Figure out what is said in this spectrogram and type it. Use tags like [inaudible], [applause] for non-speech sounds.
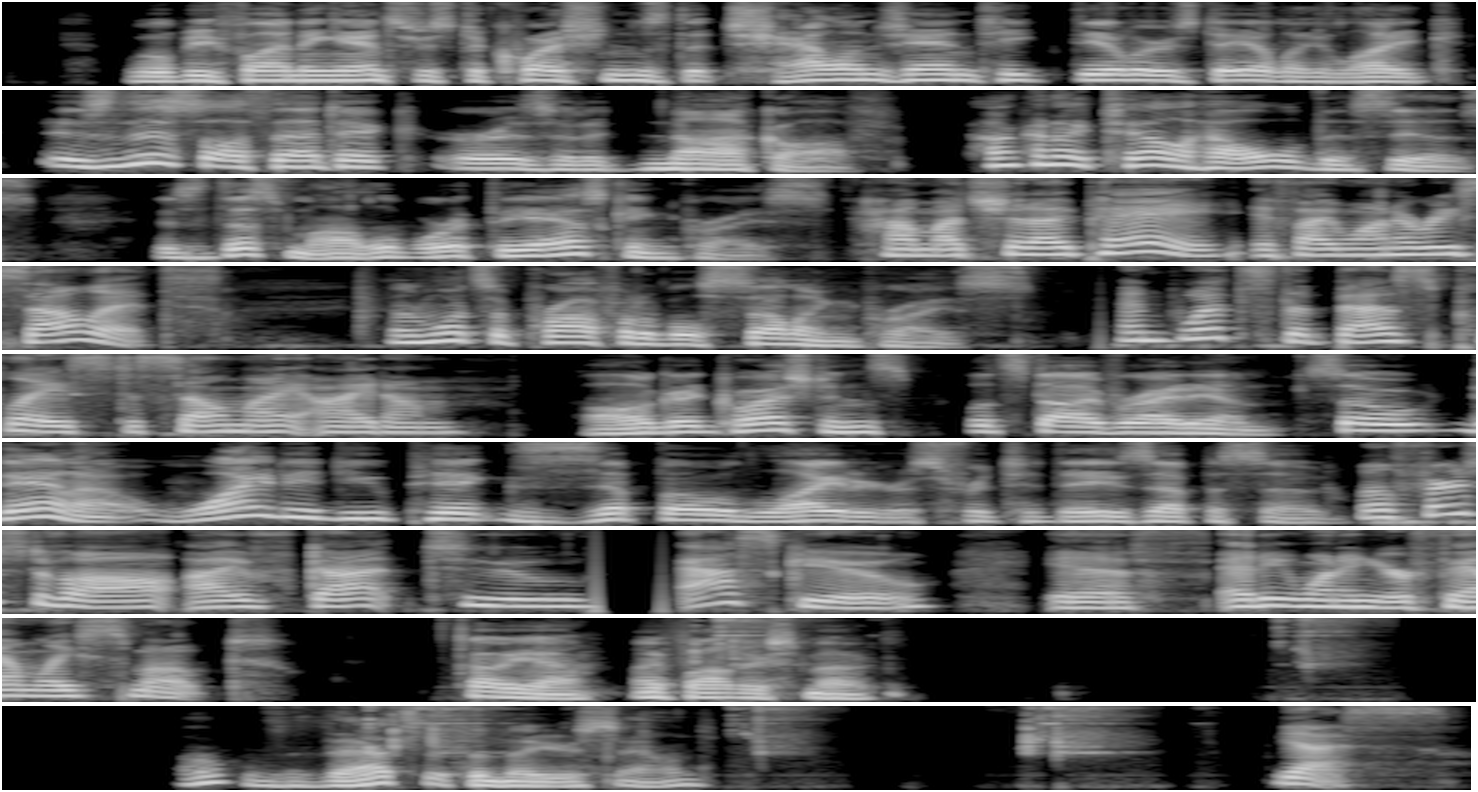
We'll be finding answers to questions that challenge antique dealers daily, like Is this authentic or is it a knockoff? How can I tell how old this is? Is this model worth the asking price? How much should I pay if I want to resell it? And what's a profitable selling price? And what's the best place to sell my item? All good questions. Let's dive right in. So, Dana, why did you pick Zippo lighters for today's episode? Well, first of all, I've got to ask you if anyone in your family smoked. Oh, yeah, my father smoked. Oh, that's a familiar sound. Yes.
